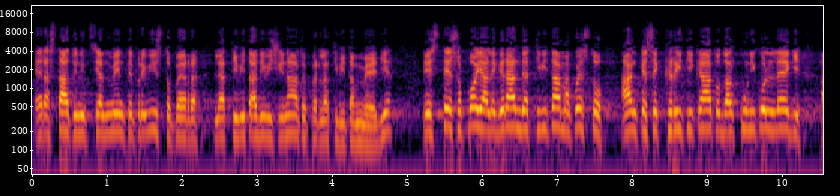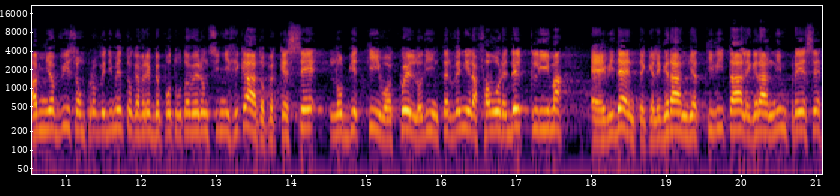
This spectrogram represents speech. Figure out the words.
Era stato inizialmente previsto per le attività di vicinato e per le attività medie, esteso poi alle grandi attività, ma questo, anche se criticato da alcuni colleghi, a mio avviso è un provvedimento che avrebbe potuto avere un significato, perché se l'obiettivo è quello di intervenire a favore del clima, è evidente che le grandi attività, le grandi imprese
